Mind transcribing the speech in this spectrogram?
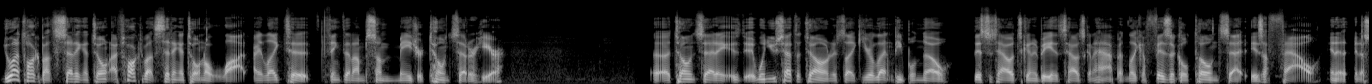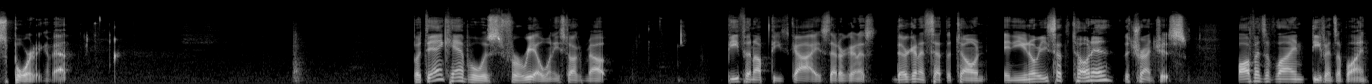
you want to talk about setting a tone? I've talked about setting a tone a lot. I like to think that I'm some major tone setter here a tone setting. When you set the tone, it's like you're letting people know this is how it's going to be. This is how it's going to happen. Like a physical tone set is a foul in a in a sporting event. But Dan Campbell was for real when he's talking about beefing up these guys that are gonna they're gonna set the tone. And you know where you set the tone in? The trenches. Offensive line, defensive line.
